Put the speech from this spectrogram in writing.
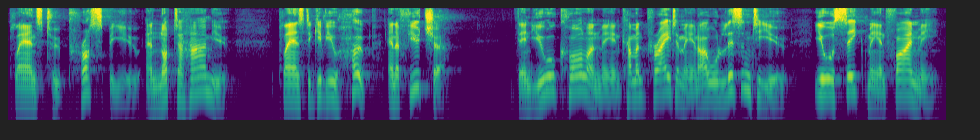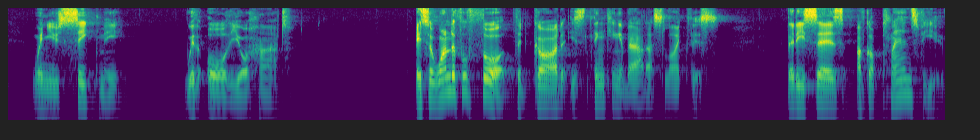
plans to prosper you and not to harm you, plans to give you hope and a future. Then you will call on me and come and pray to me, and I will listen to you. You will seek me and find me when you seek me with all your heart. It's a wonderful thought that God is thinking about us like this. That He says, I've got plans for you,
